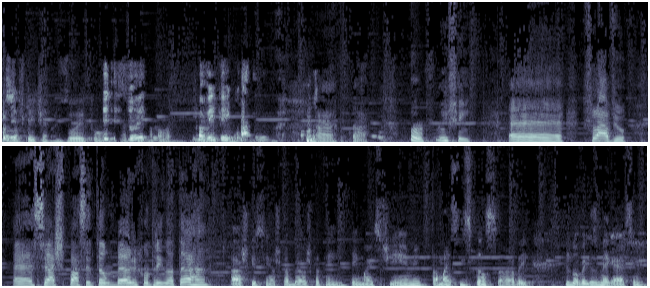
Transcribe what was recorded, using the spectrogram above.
mas acho que ele tinha 18. 18, 94. Ah, tá. Bom, enfim. É, Flávio, é, você acha que passa então Bélgica contra a Inglaterra? Acho que sim, acho que a Bélgica tem, tem mais time, tá mais descansada e de novo, eles merecem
